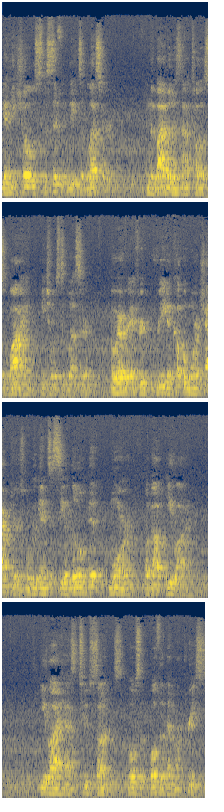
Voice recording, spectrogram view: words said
yet he chose specifically to bless her. And the Bible does not tell us why he chose to bless her. However, if we read a couple more chapters, we'll begin to see a little bit more about Eli. Eli has two sons. Both, of them are priests,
